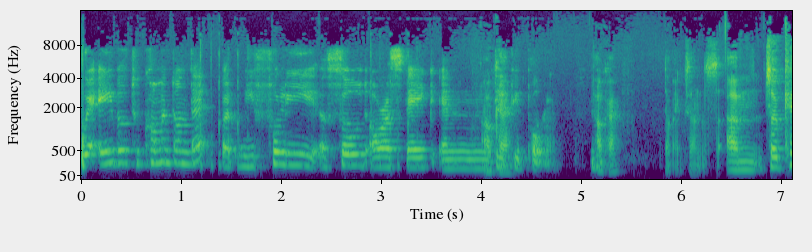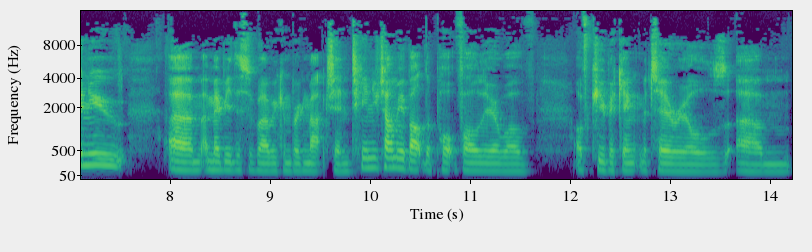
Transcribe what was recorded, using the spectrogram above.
We're able to comment on that, but we fully uh, sold our stake in okay. DP Polar. Okay, that makes sense. Um, so can you, um, and maybe this is where we can bring Max in. Can you tell me about the portfolio of of cubic ink materials? Um,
